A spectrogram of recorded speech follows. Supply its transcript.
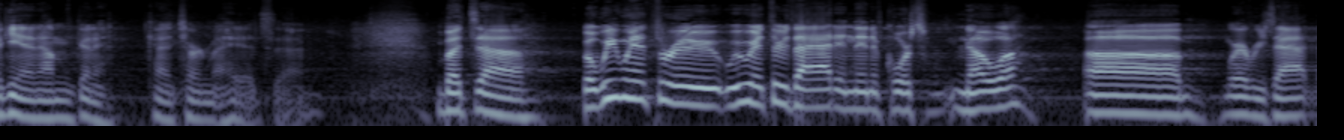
again, I'm going to kind of turn my head. So, but uh, but we went through we went through that, and then of course Noah, uh, wherever he's at,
